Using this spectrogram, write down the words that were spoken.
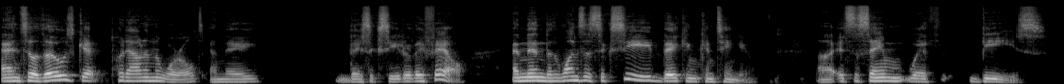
And so those get put out in the world and they they succeed or they fail. And then the ones that succeed, they can continue. Uh, it's the same with bees.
